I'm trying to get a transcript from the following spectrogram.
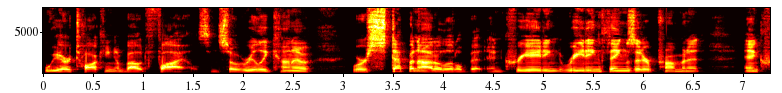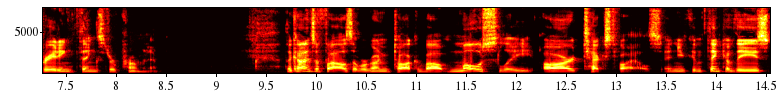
we are talking about files. And so really kind of we're stepping out a little bit and creating, reading things that are permanent and creating things that are permanent. The kinds of files that we're going to talk about mostly are text files. And you can think of these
